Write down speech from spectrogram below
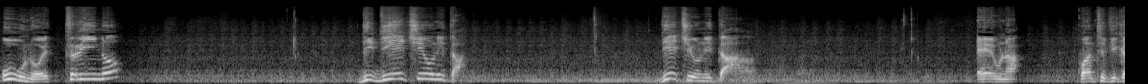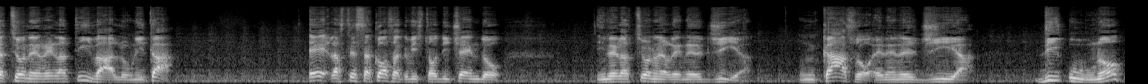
1 e trino di 10 unità. 10 unità è una quantificazione relativa all'unità. È la stessa cosa che vi sto dicendo in relazione all'energia. Un caso è l'energia di 1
